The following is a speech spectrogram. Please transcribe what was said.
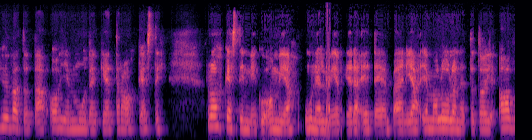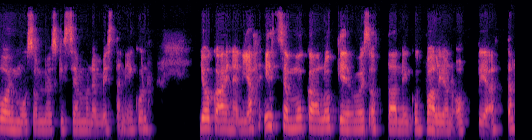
hyvä tota, ohje muutenkin, että rohkeasti, rohkeasti niin kuin omia unelmia viedä eteenpäin. Ja, ja mä luulen, että toi avoimuus on myöskin semmoinen, mistä niin kuin, jokainen ja itse mukaan lukien voisi ottaa niin kuin paljon oppia. Että,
